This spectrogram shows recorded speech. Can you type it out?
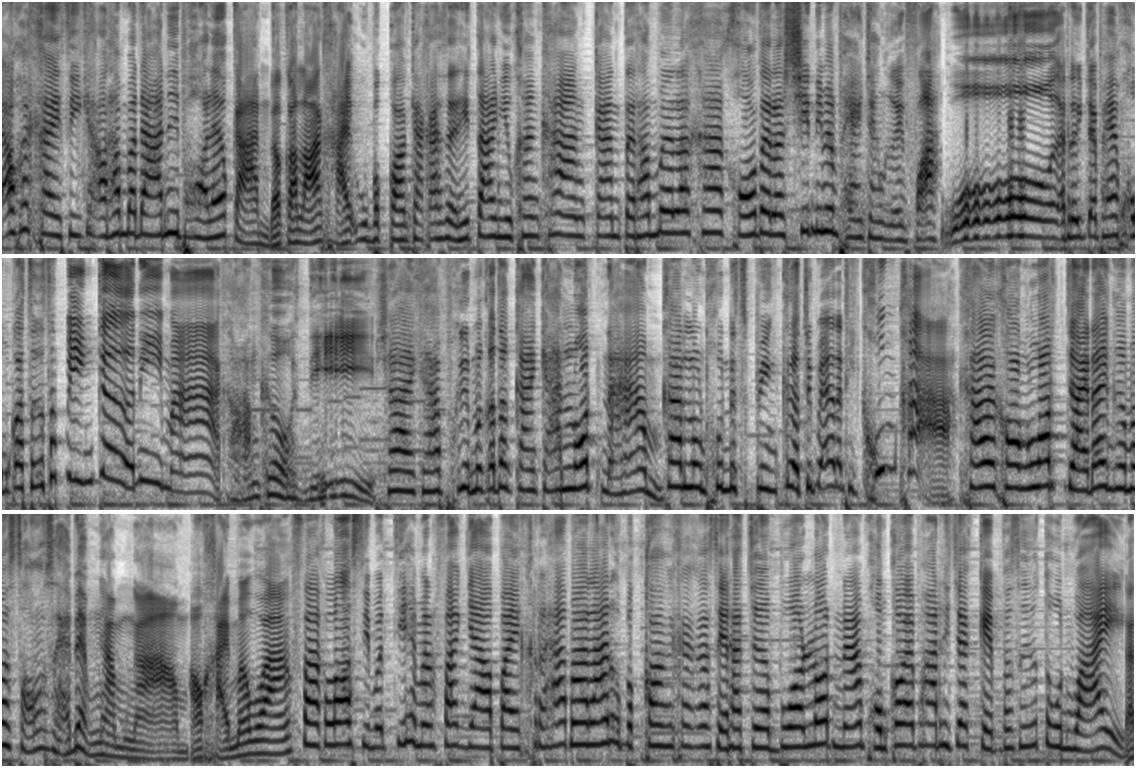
เอาแค่ไข่สีขาวธรรมดานี่พอแล้วกัน แล้วก็ร้านขายอุปกรณ์การเกษตรที่ตั้งอยู่ข้างๆ กัน แต่ทำไมราคาของแต่ละชิ้นนี่มันแพงจังเลยฟ้าโว้แต่ถึงจะแพงผมก็ซื้อสปริงเกอร์นี่มาของโคตรดี ใช่ครับพืชมันก็ต้องการการลดน้ำการลงทุนในสปริงเกอร์จะเป็นอะไรที่คุ้มค่าขายของลดใหญ่ได้เงินมา2 0 0แสนแบบงามๆเอาไข่มาวางฝากรอสิบนที่ให้มันฟักยาวไปครับ มาร้านอุปกรณ์การเกษตรถ้าเจอบัวลดน้ำผมก็ไม่พลาดที่จะเก็บมาซื้อตูนไว้ แต่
